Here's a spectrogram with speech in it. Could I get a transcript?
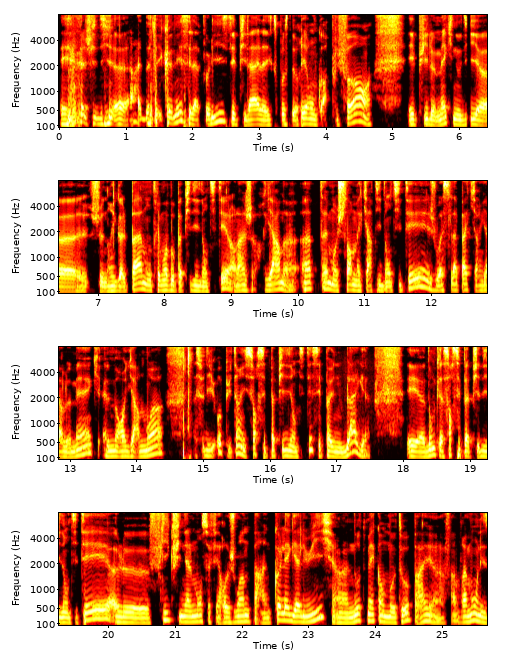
et je lui dis, euh, arrête de déconner, c'est la police. Et puis là, elle explose de rire encore plus fort. Et puis le mec, il nous dit, euh, je ne rigole pas, montrez-moi vos papiers d'identité. Alors là, je regarde, hop, moi je sors ma carte d'identité, je vois Slapa qui regarde le mec, elle me regarde moi, elle se dit, oh putain, il sort ses papiers d'identité, c'est pas une blague. Et euh, donc, elle sort ses papiers d'identité. Le flic, finalement, se fait rejoindre par un collègue à lui, un autre mec en moto, pareil. Euh, enfin, vraiment, on les,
